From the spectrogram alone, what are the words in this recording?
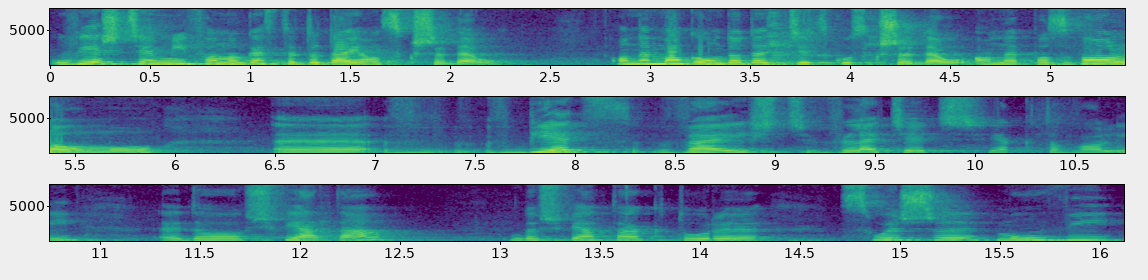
uwierzcie mi, fonogesty dodają skrzydeł. One mogą dodać dziecku skrzydeł. One pozwolą mu wbiec, wejść, wlecieć, jak kto woli, do świata, do świata, który słyszy, mówi,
